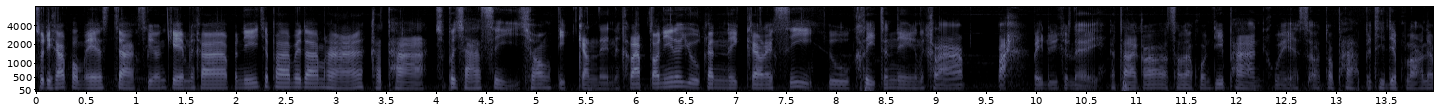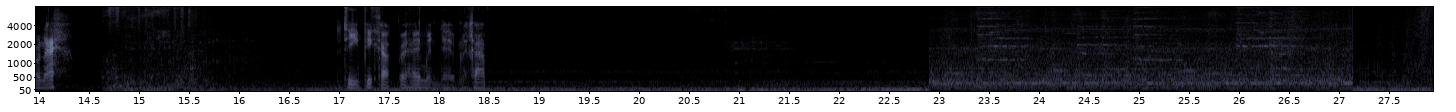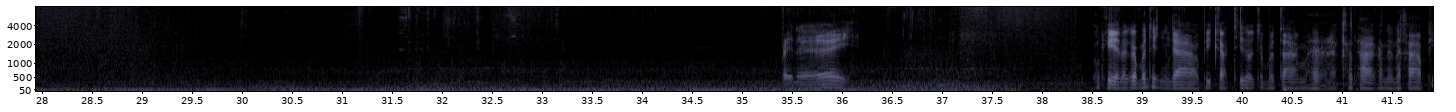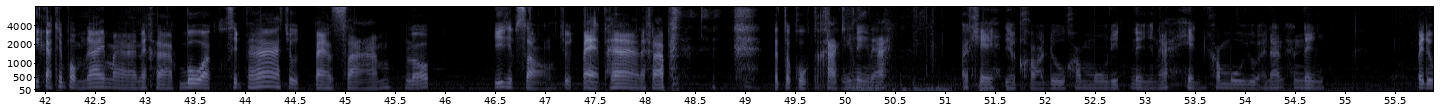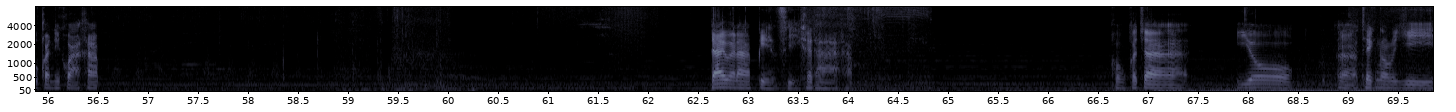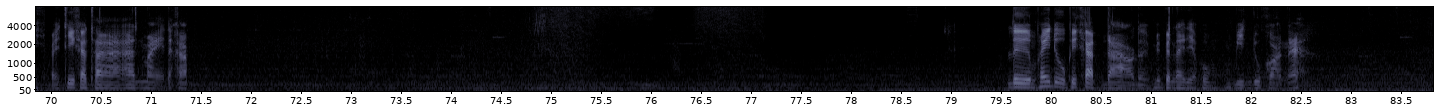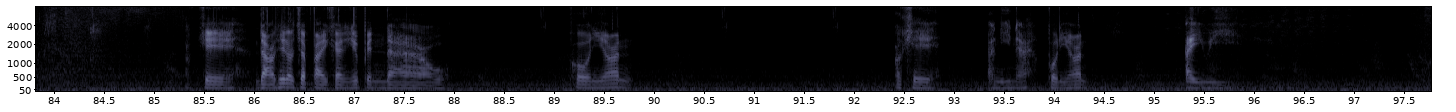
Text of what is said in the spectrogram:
สวัสดีครับ ผมเอสจากซี o อนเกมนะครับ วันนี้จะพาไปตามหาคาถาซุปเปอร์ชาร์จ4ช่องติดกันเลยนะครับ ตอนนี้เราอยู่กันใน Galaxy ยูคลิดนั่นเองนะครับปะไปดูกันเลยคาถาก็สำหรับคนที่ผ่านเควสออโต้ผ่านไปที่เรียบร้อยแล้วนะ ทิ้งพิกัดไว้ให้เหมือนเดิมนะครับ ไปเลย โอเคแล้วก็มาถึงดาวพิกัดที่เราจะมาตามหาคาถากันแล้วนะครับ พิกัดที่ผมได้มานะครับ บวก 15.83 ลบ 22.85 นะครับกระตุกกุกตะขักนิดนึงนะ โอเค เดี๋ยวขอดูคอมมูนิดนึงนะ เห็นคอมมูอยู่อันนั้นอันนึง ไปดูกันดีกว่าครับได้เวลาเปลี่ยนสีคาถาครับ ผมก็จะโยกเเทคโนโลยีไปที่คาถาอันใหม่นะครับ ลืมให้ดูพิกัดดาวเลยไม่เป็นไรเดี๋ยวผมบินดูก่อนนะ โอเค ดาวที่เราจะไปกันก็เป็นดาวโพนิออนโอเค อันนี้นะโพนิออนไ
